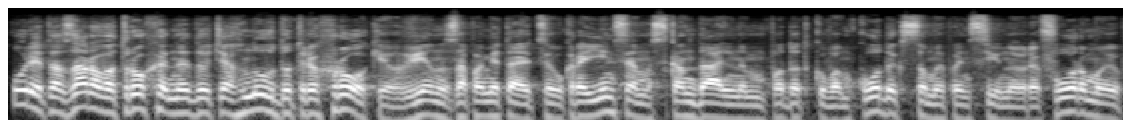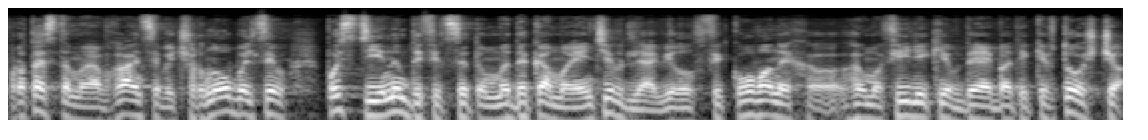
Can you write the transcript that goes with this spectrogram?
Уряд Азарова трохи не дотягнув до трьох років. Він запам'ятається українцям скандальним податковим кодексом і пенсійною реформою, протестами афганців і чорнобильців, постійним дефіцитом медикаментів для вілфікованих е, гемофіліків, діабетиків тощо,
